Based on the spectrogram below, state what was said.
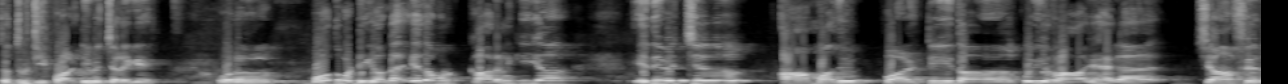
ਤੇ ਦੂਜੀ ਪਾਰਟੀ ਵਿੱਚ ਚਲੇ ਗਏ। ਔਰ ਬਹੁਤ ਵੱਡੀ ਗੱਲ ਹੈ, ਇਹਦਾ ਹੁਣ ਕਾਰਨ ਕੀ ਆ? ਇਹਦੇ ਵਿੱਚ ਆਮ ਆਦਮੀ ਪਾਰਟੀ ਦਾ ਕੋਈ ਰਾਜ ਹੈਗਾ ਜਾਂ ਫਿਰ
